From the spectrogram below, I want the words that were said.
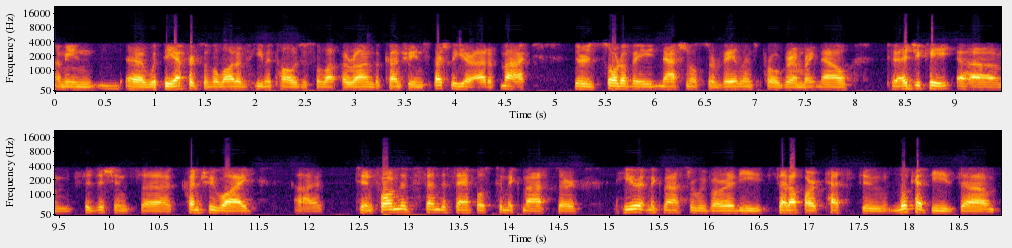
I mean, uh, with the efforts of a lot of hematologists around the country, and especially here out of MAC, there's sort of a national surveillance program right now to educate um, physicians uh, countrywide, uh, to inform them to send the samples to McMaster. Here at McMaster, we've already set up our tests to look at these um,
